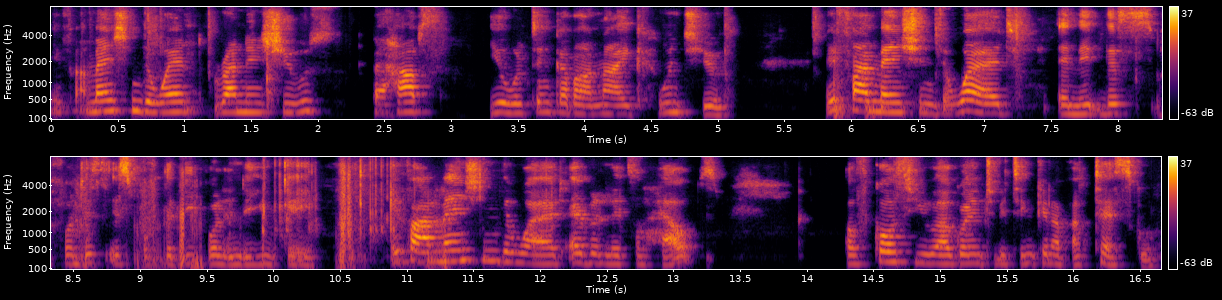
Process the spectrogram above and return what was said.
if i mention the word running shoes perhaps you will think about nike wouldn't you if i mention the word and it, this for this is for the people in the uk if i mention the word every little helps of course you are going to be thinking about Tesco.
